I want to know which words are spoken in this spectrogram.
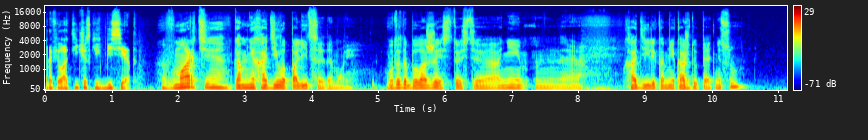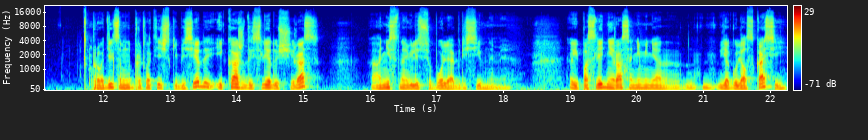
профилактических бесед. В марте ко мне ходила полиция домой. Вот это была жесть. То есть э, они э, ходили ко мне каждую пятницу, проводили со мной профилактические беседы, и каждый следующий раз они становились все более агрессивными. И последний раз они меня... Я гулял с Кассией,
